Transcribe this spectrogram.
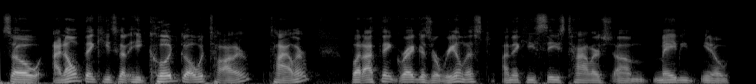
So I don't think he's going. He could go with Tyler. Tyler. But I think Greg is a realist. I think he sees Tyler's um, maybe you know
